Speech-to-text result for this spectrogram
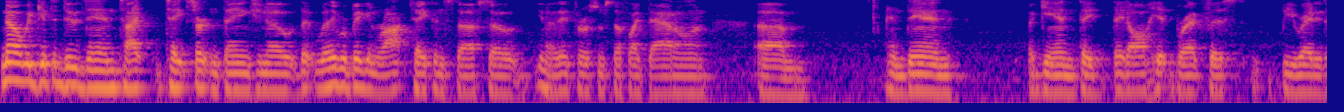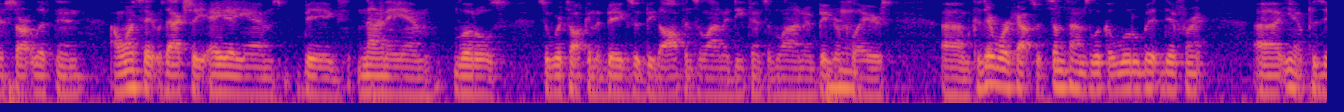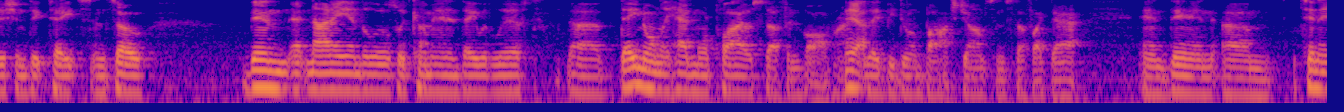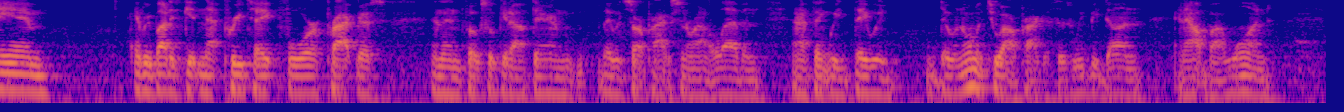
No, we'd get the dudes in, type, tape certain things. You know, that they were big in rock tape and stuff, so you know they'd throw some stuff like that on, um, and then again they they'd all hit breakfast, be ready to start lifting. I want to say it was actually eight a.m.s bigs, nine a.m. littles. So we're talking the bigs would be the offensive lineman, defensive lineman, bigger players, because their workouts would sometimes look a little bit different. Uh, you know, position dictates, and so then at 9 a.m. the littles would come in and they would lift. Uh, they normally had more plyo stuff involved, right? Yeah. So they'd be doing box jumps and stuff like that. And then um, 10 a.m. everybody's getting that pre-tape for practice, and then folks will get out there and they would start practicing around 11. And I think we they would they were normally two-hour practices. We'd be done and out by one,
